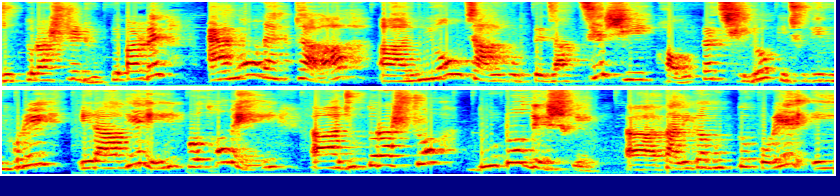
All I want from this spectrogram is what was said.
যুক্তরাষ্ট্রে ঢুকতে পারবেন। এমন একটা নিয়ম চালু করতে যাচ্ছে, সেই খবরটা ছিল কিছুদিন ধরেই। এর আগেই প্রথমেই যুক্তরাষ্ট্র দুটো দেশকে তালিকাভুক্ত করে এই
